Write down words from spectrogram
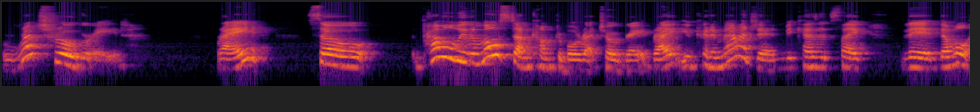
retrograde right so probably the most uncomfortable retrograde right you can imagine because it's like the the whole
